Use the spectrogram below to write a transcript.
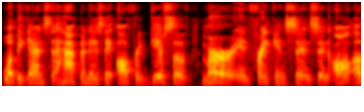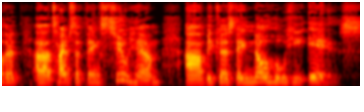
what begins to happen is they offer gifts of myrrh and frankincense and all other uh, types of things to him uh, because they know who he is.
